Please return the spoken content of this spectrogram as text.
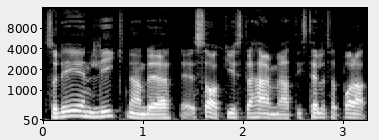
Så det är en liknande eh, sak, just det här med att istället för att bara,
